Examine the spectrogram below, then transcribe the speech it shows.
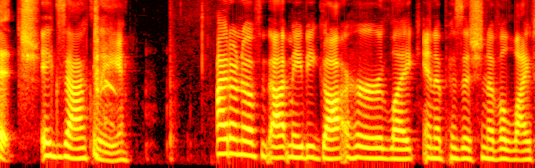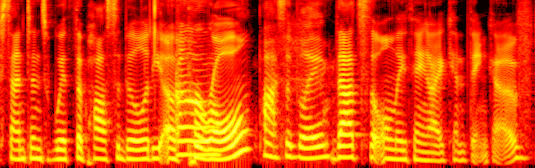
snitch. exactly. I don't know if that maybe got her like in a position of a life sentence with the possibility of Oh. parole. Possibly. That's the only thing I can think of.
